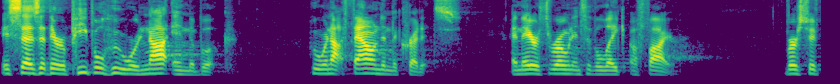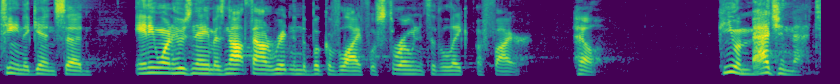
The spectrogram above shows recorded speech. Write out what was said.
It says that there are people who were not in the book, who were not found in the credits, and they are thrown into the lake of fire. Verse 15 again said, Anyone whose name is not found written in the book of life was thrown into the lake of fire, hell. Can you imagine that?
